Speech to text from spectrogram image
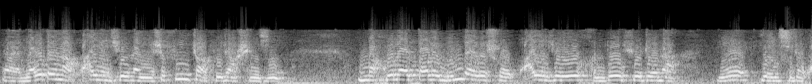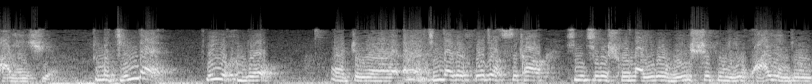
啊，辽代呢，华严学呢也是非常非常盛行。那么后来到了明代的时候，华严学有很多学者呢也沿袭着华严学。那么近代也有很多，呃，这个 近代的佛教思潮兴起的时候呢，一个唯识宗、一个华严宗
